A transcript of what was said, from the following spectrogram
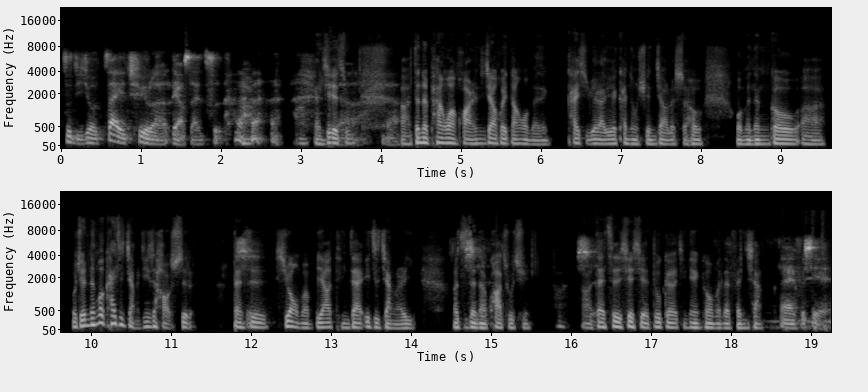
自己就再去了两三次。感谢主啊！真的盼望华人教会，当我们开始越来越看重宣教的时候，我们能够啊，我觉得能够开始讲已经是好事了。但是希望我们不要停在一直讲而已，而是真的跨出去。好，再次谢谢杜哥今天跟我们的分享。哎，不谢。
